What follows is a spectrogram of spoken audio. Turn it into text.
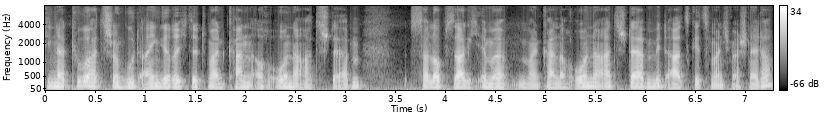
die Natur hat es schon gut eingerichtet, man kann auch ohne Arzt sterben. Salopp sage ich immer, man kann auch ohne Arzt sterben, mit Arzt geht es manchmal schneller.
